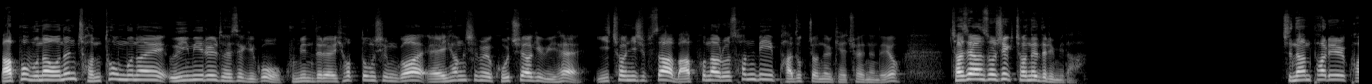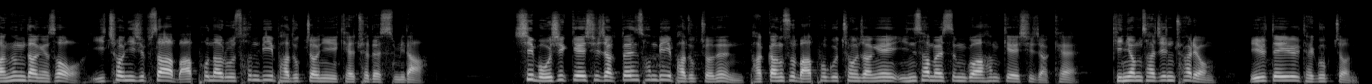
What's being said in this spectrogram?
마포 문화원은 전통 문화의 의미를 되새기고 구민들의 협동심과 애향심을 고취하기 위해 2024 마포나루 선비 바둑전을 개최했는데요. 자세한 소식 전해드립니다. 지난 8일 광흥당에서 2024 마포나루 선비 바둑전이 개최됐습니다. 15시께 시작된 선비 바둑전은 박강수 마포구청장의 인사 말씀과 함께 시작해 기념사진 촬영, 1대1 대국전,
